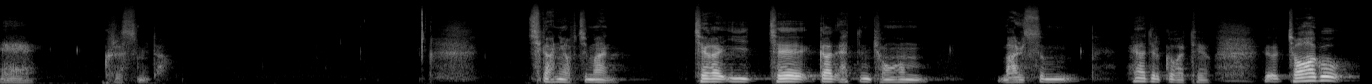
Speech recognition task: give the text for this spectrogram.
예, 그렇습니다. 시간이 없지만 제가 이 제가 했던 경험 말씀해야 될 것 같아요. 저하고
